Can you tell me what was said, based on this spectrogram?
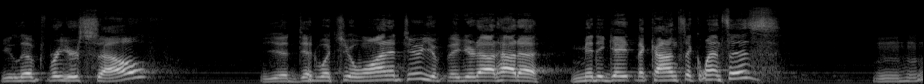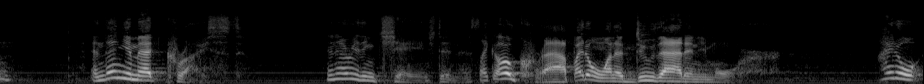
You lived for yourself. You did what you wanted to. You figured out how to mitigate the consequences. Mm-hmm. And then you met Christ. And everything changed, didn't it? It's like, oh crap, I don't want to do that anymore. I don't,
